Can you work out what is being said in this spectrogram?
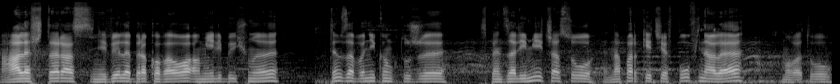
Ależ teraz niewiele brakowało, a mielibyśmy tym zawodnikom, którzy spędzali mniej czasu na parkiecie w półfinale. Mowa tu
